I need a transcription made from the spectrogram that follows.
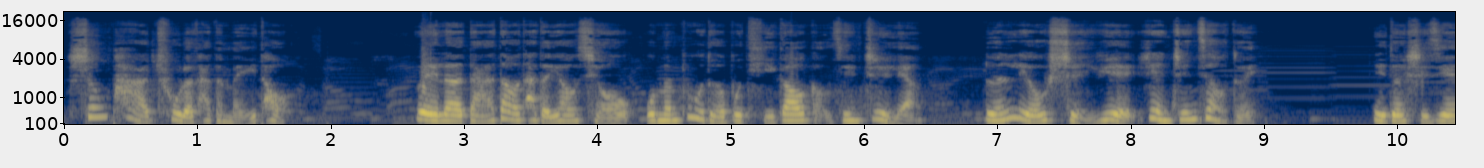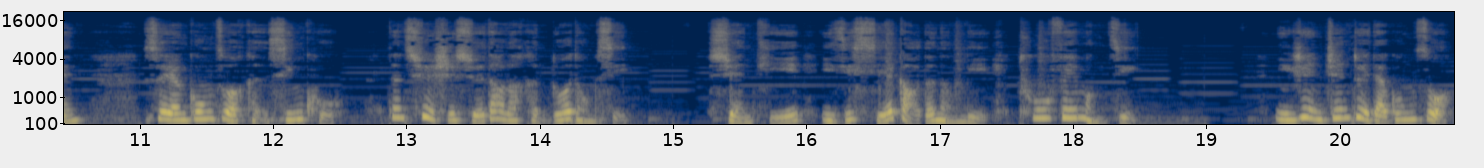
生怕触了她的眉头。为了达到她的要求，我们不得不提高稿件质量。轮流审阅，认真校对。那段时间虽然工作很辛苦，但确实学到了很多东西，选题以及写稿的能力突飞猛进。你认真对待工作，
